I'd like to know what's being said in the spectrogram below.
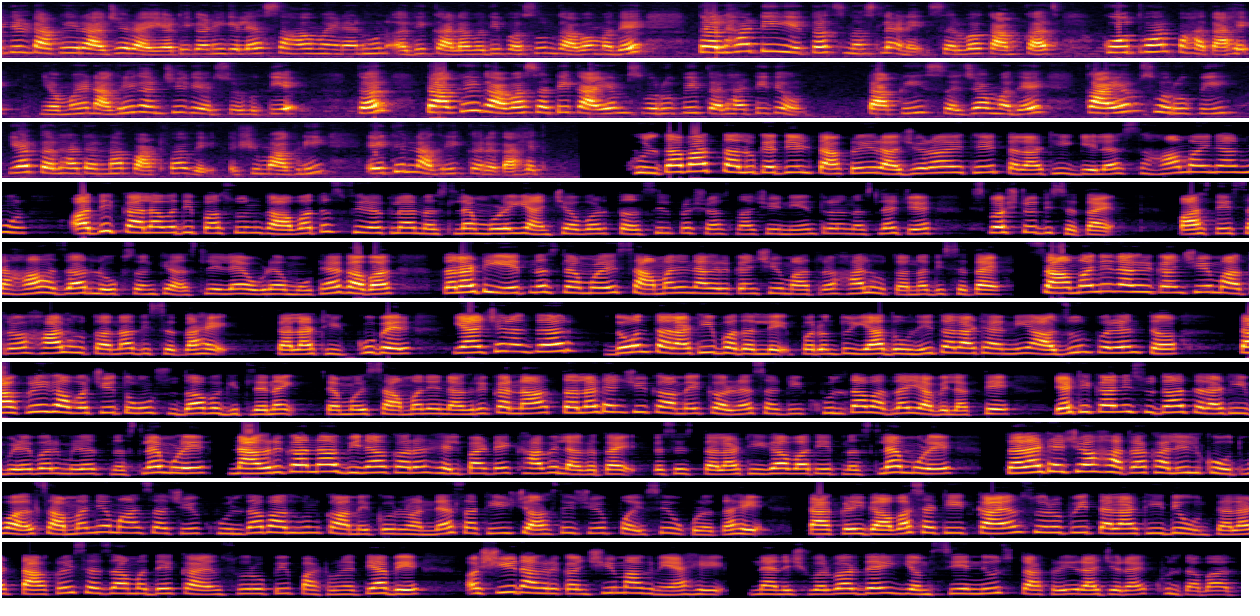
तालुक्यातील टाकळी राजेराय या ठिकाणी गेल्या सहा महिन्यांहून अधिक कालावधीपासून गावामध्ये तलहाटी येतच नसल्याने सर्व कामकाज कोतवाल पाहत आहे. यामुळे नागरिकांची गैरसोय होतीये. तर टाकळी गावासाठी कायमस्वरूपी तलहाटी देऊन टाकळी सज्जामध्ये कायमस्वरूपी या तलहाट्यांना पाठवावे अशी मागणी येथील नागरिक करत आहेत. खुलताबाद तालुक्यातील टाकळी राजेरा येथे तलाठी गेल्या सहा महिन्यांहून अधिक कालावधीपासून गावातच फिरकला नसल्यामुळे यांच्यावर तहसील प्रशासनाचे नियंत्रण नसल्याचे स्पष्ट दिसत आहे. पाच ते सहा हजार लोकसंख्या असलेल्या एवढ्या मोठ्या गावात तलाठी येत नसल्यामुळे सामान्य नागरिकांचे मात्र हाल होताना दिसत आहे. सामान्य नागरिकांचे मात्र हाल होताना दिसत आहे. तलाठी कुबेर यांच्यानंतर दोन तलाठी बदलले परंतु या दोन्ही तलाठ्यांनी अजूनपर्यंत टाकळी गावाचे तोंड सुद्धा बघितले नाही. त्यामुळे सामान्य नागरिकांना तलाठ्यांची कामे करण्यासाठी खुलताबादला यावे लागते. या ठिकाणी सुद्धा तलाठी वेळेवर मिळत नसल्यामुळे नागरिकांना विनाकारण हेलपाटे खावे लागत आहे. तसेच तलाठी गावात येत नसल्यामुळे तलाठ्याच्या हाताखालील कोतवाल सामान्य माणसाचे खुलताबादहून कामे करून आणण्यासाठी जास्तीचे पैसे उकळत आहे. टाकळी गावासाठी कायमस्वरूपी तलाठी देऊन त्याला टाकळी सजामध्ये कायमस्वरूपी पाठवण्यात यावे अशी नागरिकांची मागणी आहे. Dnyaneshwar Varde MCA news Takli Rajeray Khultabad.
